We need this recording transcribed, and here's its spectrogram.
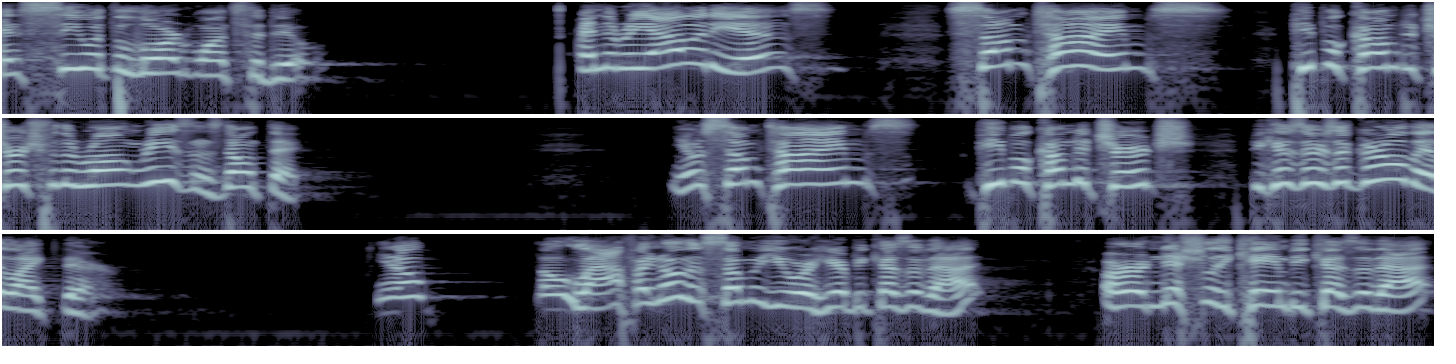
and see what the Lord wants to do. And the reality is, sometimes people come to church for the wrong reasons, don't they? You know, sometimes people come to church because there's a girl they like there. You know, don't laugh. I know that some of you are here because of that, or initially came because of that.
